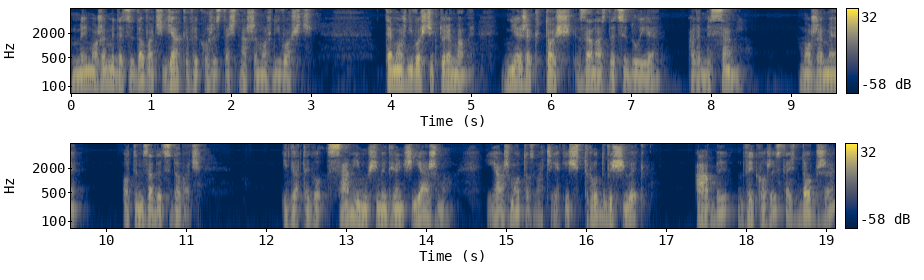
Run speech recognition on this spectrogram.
my możemy decydować, jak wykorzystać nasze możliwości. Te możliwości, które mamy. Nie, że ktoś za nas decyduje, ale my sami możemy o tym zadecydować. I dlatego sami musimy wziąć jarzmo. Jarzmo to znaczy jakiś trud, wysiłek, aby wykorzystać dobrze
